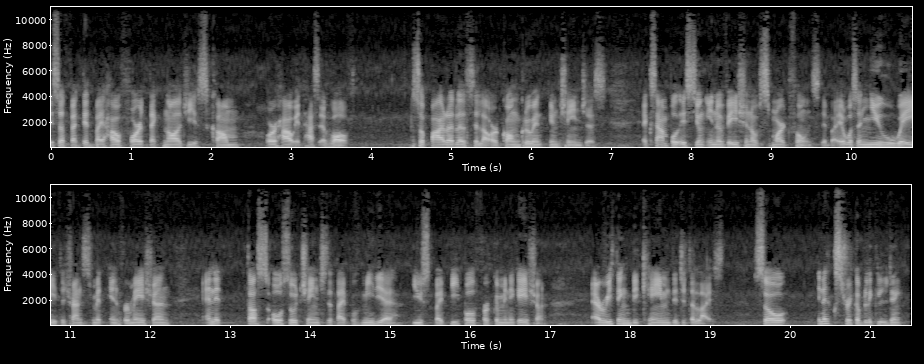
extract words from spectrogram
is affected by how far technology has come or how it has evolved. So parallel sila or congruent yung changes. Example is yung innovation of smartphones, diba? It was a new way to transmit information and it thus also changed the type of media used by people for communication. Everything became digitalized. So inextricably linked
